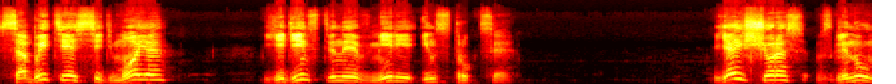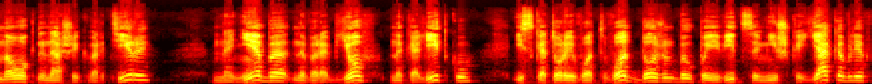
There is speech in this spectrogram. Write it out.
Событие седьмое. Единственная в мире инструкция. Я еще раз взглянул на окна нашей квартиры, на небо, на воробьев, на калитку, из которой вот-вот должен был появиться Мишка Яковлев,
